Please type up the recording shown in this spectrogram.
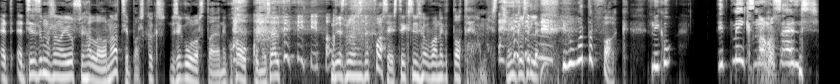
että et sitten kun sanoo Jussi halla on natsipaskaksi, niin se kuulostaa jo niin kuin haukkumiselta. Mutta jos mä sanon sitä fasistiksi, niin se on vaan niin kuin toteamista. Niin kuin sille, niin kuin what the fuck? Niin kuin, it makes no sense.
